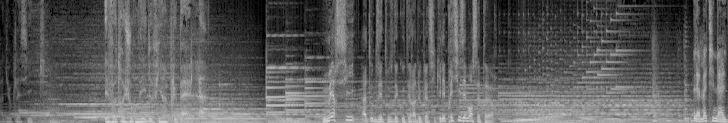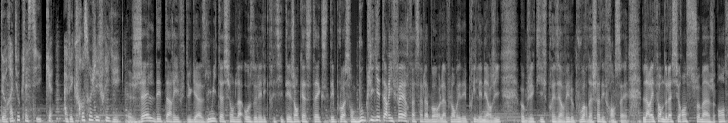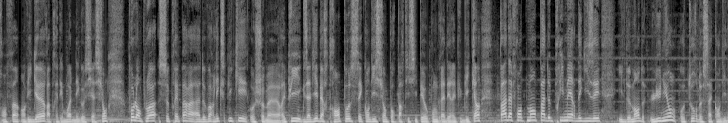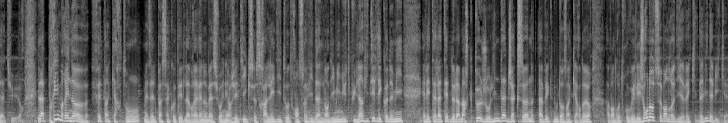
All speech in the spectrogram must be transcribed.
Radio Classique. Et votre journée devient plus belle. Merci à toutes et tous d'écouter Radio Classique. Il est précisément 7 heures. La matinale de Radio Classique avec François Geffrier. Gel des tarifs du gaz, limitation de la hausse de l'électricité. Jean Castex déploie son bouclier tarifaire face à la, la flambée des prix de l'énergie. Objectif préserver le pouvoir d'achat des Français. La réforme de l'assurance chômage entre enfin en vigueur après des mois de négociations. Pôle emploi se prépare à devoir l'expliquer aux chômeurs. Et puis Xavier Bertrand pose ses conditions pour participer au congrès des Républicains. Pas d'affrontement, pas de primaire déguisée. Il demande l'union autour de sa candidature. La prime rénove fait un carton, mais elle passe à côté de la vraie rénovation énergétique. Ce sera l'édito de François Vidal dans 10 minutes, puis l'invité de l'économie. Elle est à la tête de la marque Peugeot, Linda Jackson, avec nous dans un quart d'heure, avant de retrouver les journaux de ce vendredi avec David Abiker.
